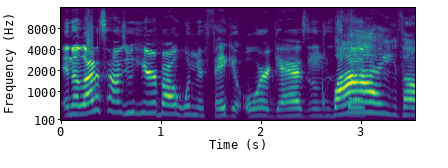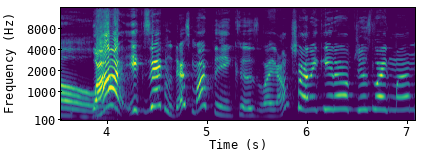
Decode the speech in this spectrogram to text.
And a lot of times you hear about women faking orgasms. And Stuff. Why though? Why exactly? That's my thing. Cause like I'm trying to get up just like my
